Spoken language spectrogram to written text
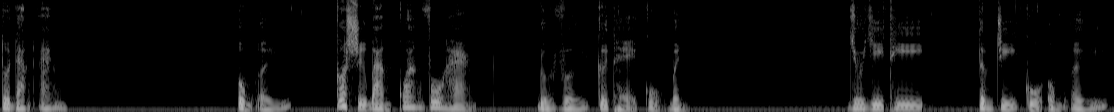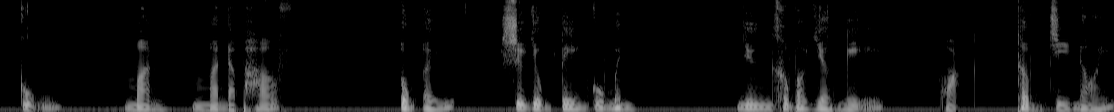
tôi đang ăn. Ông ấy có sự bàng quan vô hạn đối với cơ thể của mình. Dù gì thì tâm trí của ông ấy cũng man manabhav. Ông ấy sử dụng tiền của mình, nhưng không bao giờ nghĩ hoặc thậm chí nói,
